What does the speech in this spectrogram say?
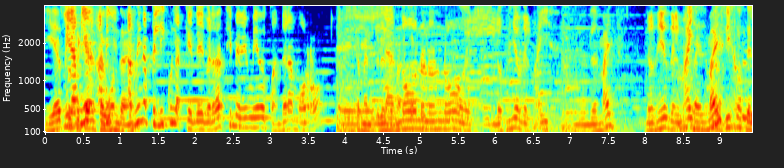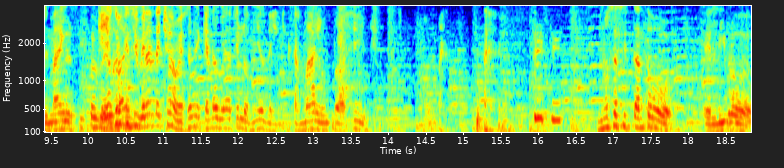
Y eso Mira, se mí, queda en a mí- segunda. a mí ¿eh? una película que de verdad sí me dio miedo cuando era morro. eh, la- no, no, no, no, el- Los niños del maíz. El maíz. Los niños del maíz. Los hijos del maíz. Hijos Que del yo creo que si hubieran hecho una versión mexicana hubieran sido los niños del Nixtamal, un todo así. No sé si tanto el libro o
